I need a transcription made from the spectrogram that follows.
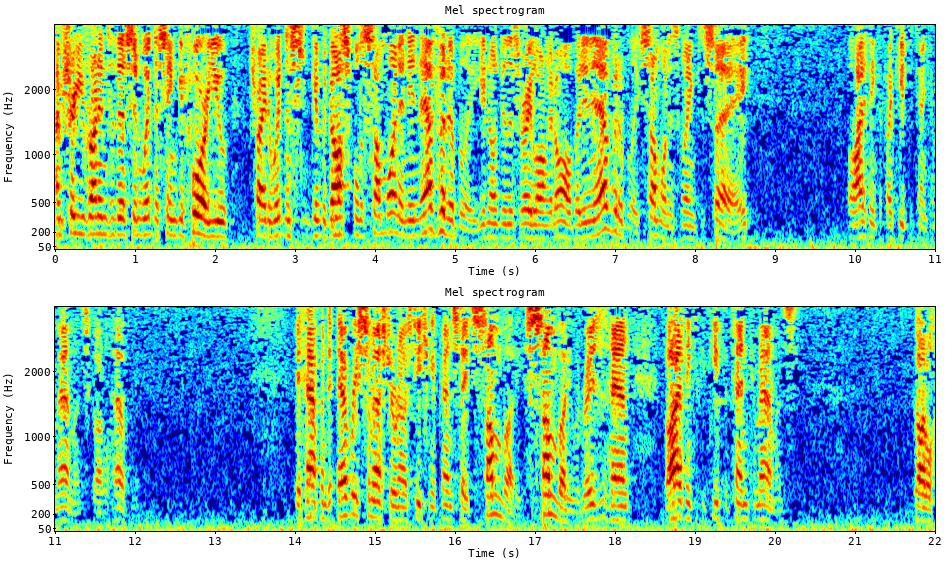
I'm sure you've run into this in witnessing before. You try to witness, give the gospel to someone, and inevitably, you don't do this very long at all, but inevitably someone is going to say, Well, I think if I keep the Ten Commandments, God will have me. It happened every semester when I was teaching at Penn State. Somebody, somebody would raise his hand, Well, I think if you keep the Ten Commandments, God will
